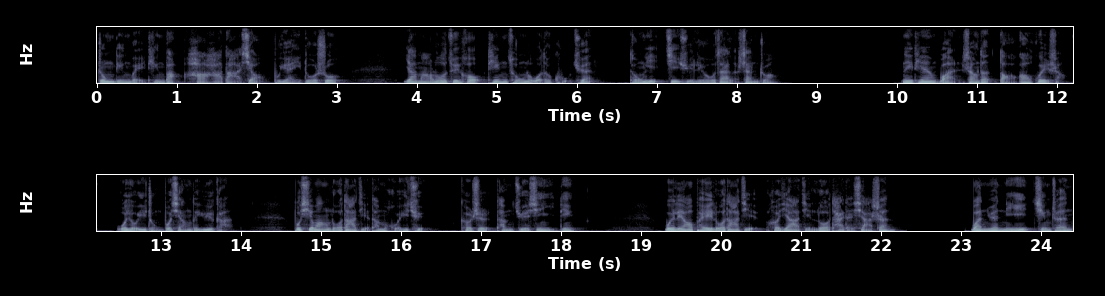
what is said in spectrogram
钟鼎伟听罢，哈哈大笑，不愿意多说。亚马洛最后听从了我的苦劝，同意继续留在了山庄。那天晚上的祷告会上，我有一种不祥的预感，不希望罗大姐他们回去。可是他们决心已定，为了要陪罗大姐和亚锦洛太太下山，万渊尼清晨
